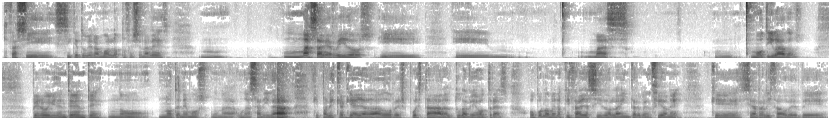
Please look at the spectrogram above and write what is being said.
Quizás sí, sí que tuviéramos los profesionales mm, más aguerridos y, y más mm, motivados pero evidentemente no, no tenemos una, una, sanidad que parezca que haya dado respuesta a la altura de otras, o por lo menos quizá haya sido las intervenciones que se han realizado desde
